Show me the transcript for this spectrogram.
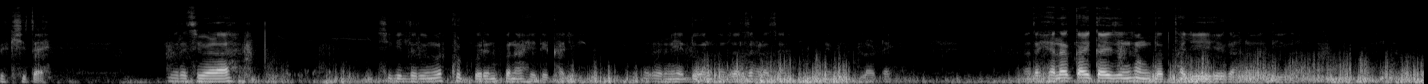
अपेक्षित आहे. बऱ्याच वेळा शिकील तरी मग पण आहे ते खाली. साधारण हे दोन हजार झाडाचा नवीन प्लॉट आहे. आता ह्याला काही काही जण सांगतात खाली हे घाला ती घाला.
